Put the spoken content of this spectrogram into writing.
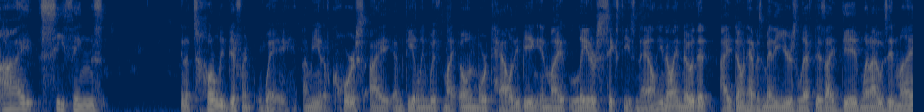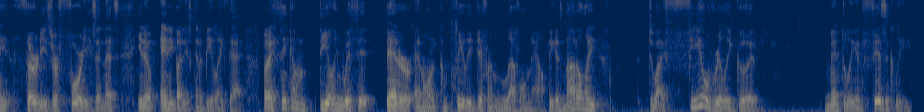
I see things in a totally different way. I mean, of course, I am dealing with my own mortality, being in my later 60s now. You know, I know that I don't have as many years left as I did when I was in my 30s or 40s, and that's, you know, anybody's going to be like that. But I think I'm dealing with it better and on a completely different level now because not only do I feel really good mentally and physically,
